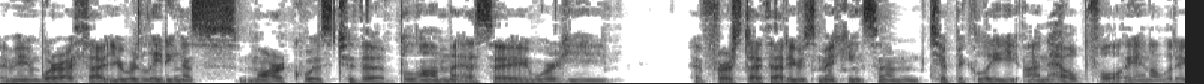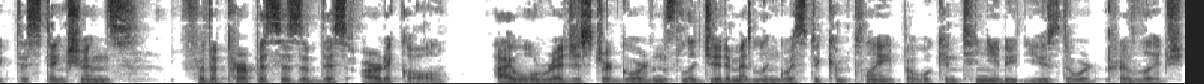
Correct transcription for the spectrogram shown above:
I mean, where I thought you were leading us, Mark, was to the Blum essay where he, at first I thought he was making some typically unhelpful analytic distinctions. For the purposes of this article, I will register Gordon's legitimate linguistic complaint, but will continue to use the word privilege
